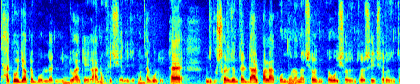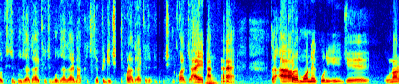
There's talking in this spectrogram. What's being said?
থাকেও যে আপনি বললেন একটু আগে আনঅফিসিয়ালি যে কথাগুলি হ্যাঁ ষড়যন্ত্রের ডালপালা কোন ধরনের ষড়যন্ত্র ওই ষড়যন্ত্র সেই ষড়যন্ত্র কিছু বোঝা যায় কিছু বোঝা যায় না কিছু প্রিডিকশন করা যায় কিছু প্রিডিকশন করা যায় না হ্যাঁ। তা আমরা মনে করি যে ওনার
